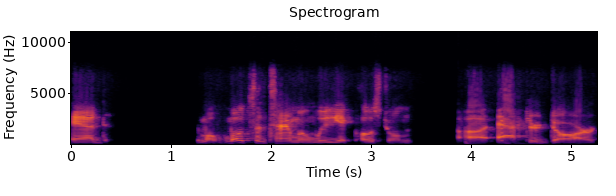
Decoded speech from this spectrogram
And most of the time when we get close to them uh, after dark,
